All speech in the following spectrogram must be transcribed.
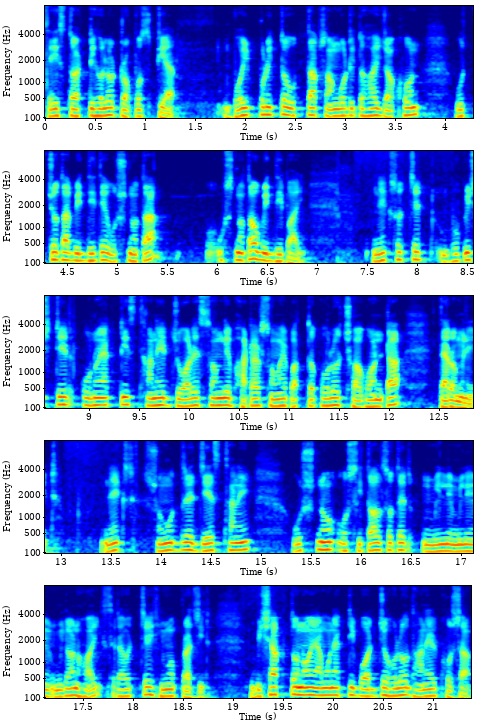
সেই স্তরটি হলো ট্রপোস্ফিয়ার। বৈপরীত্য উত্তাপ সংগঠিত হয় যখন উচ্চতা বৃদ্ধিতে উষ্ণতা, উষ্ণতাও বৃদ্ধি পায়। নেক্সট হচ্ছে ভূপৃষ্ঠের কোনো একটি স্থানের জোয়ারের সঙ্গে ভাটার সময় পার্থক্য হলো ছ ঘণ্টা তেরো মিনিট। নেক্সট সমুদ্রের যে স্থানে উষ্ণ ও শীতল স্রোতের মিল- মিল- মিলন হয়, সেটা হচ্ছে হিমপ্রাচীর। বিষাক্ত নয় এমন একটি বর্জ্য হলো ধানের খোসা।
